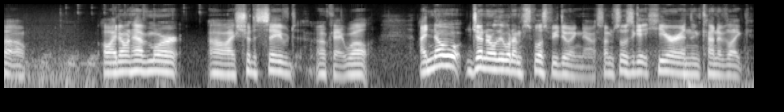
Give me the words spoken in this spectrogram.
Uh-oh. Oh, I don't have more... Oh, I should have saved... Okay, well... I know generally what I'm supposed to be doing now, so I'm supposed to get here and then kind of, like,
